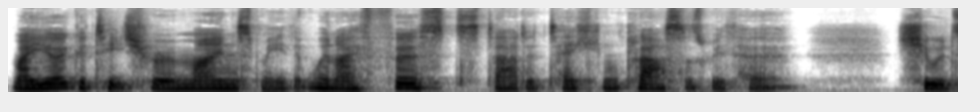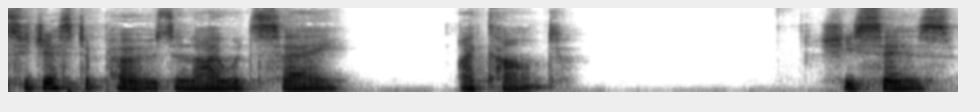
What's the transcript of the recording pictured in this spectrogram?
My yoga teacher reminds me that when I first started taking classes with her, she would suggest a pose and I would say, I can't. She says,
